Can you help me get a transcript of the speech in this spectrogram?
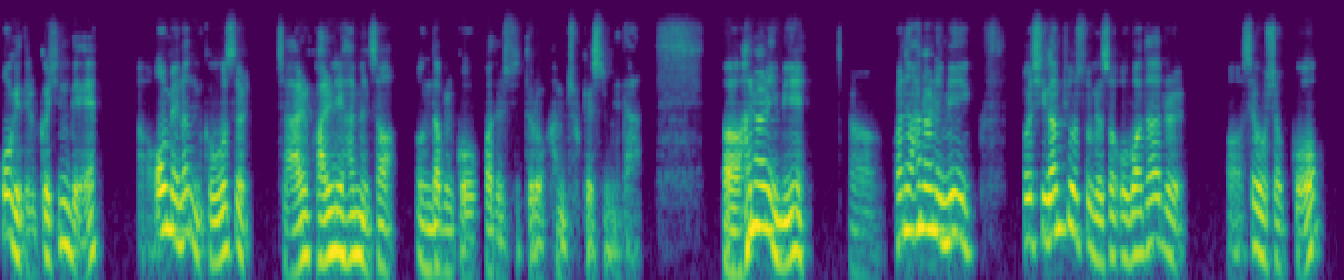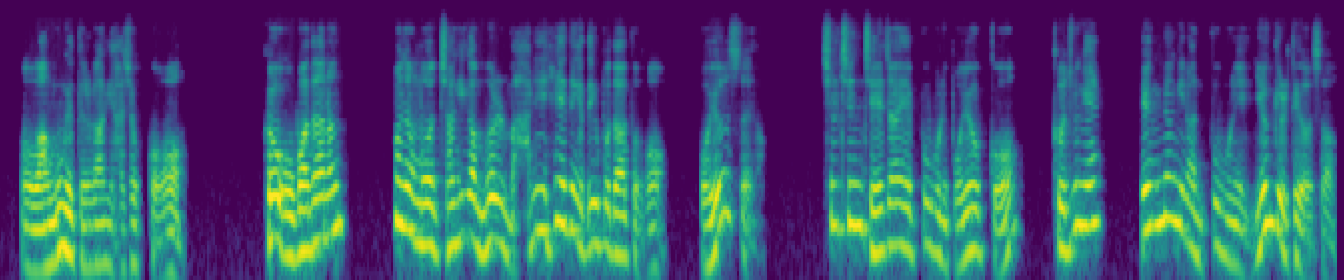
오게 될 것인데 오면은 그것을 잘 관리하면서 응답을 꼭 받을 수 있도록 하면 좋겠습니다. 어, 하나님이 어, 하나님이 그 시간표 속에서 오바다를 어, 세우셨고 어, 왕궁에 들어가게 하셨고 그 오바다는 그냥 뭐 자기가 뭘 많이 해야 되겠다 이보다도 보였어요. 칠친 제자의 부분이 보였고 그 중에 100명이라는 부분이 연결되어서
